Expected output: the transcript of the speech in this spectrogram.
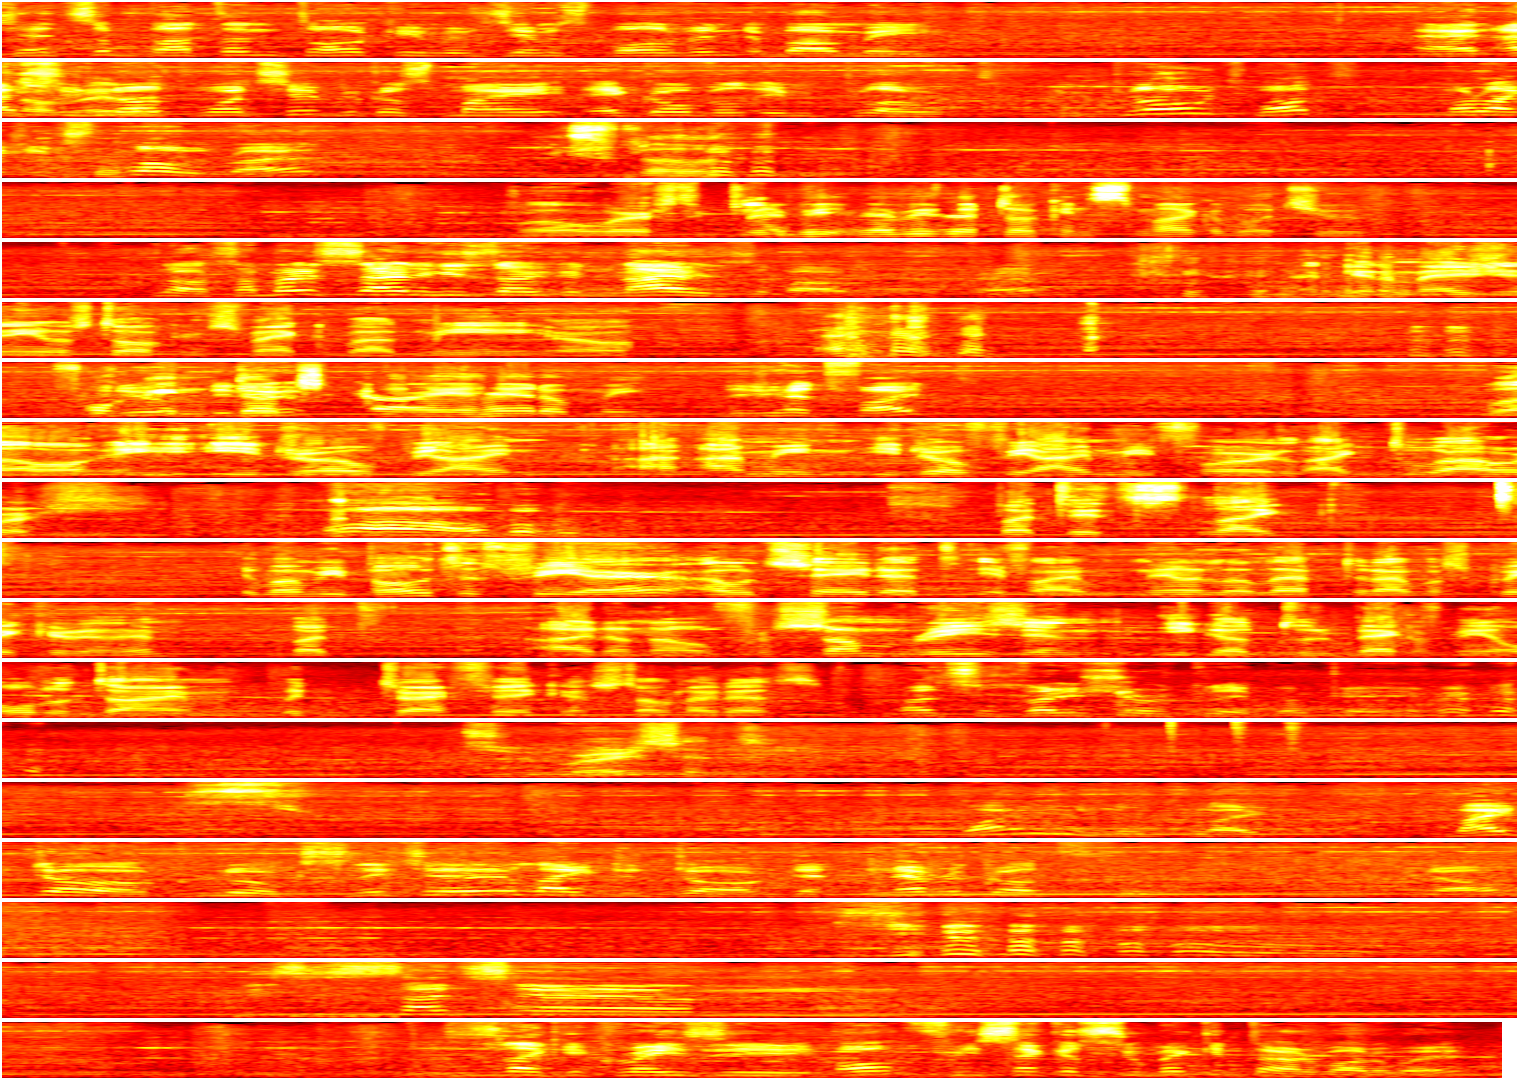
Jensen Button talking with James Baldwin about me. And I Oh, should really? not watch it because my ego will implode. Implode? What? More like explode, right? Explode. Well, where's the clip? maybe maybe they're talking smack about you. No, somebody said he's talking nice about me, okay? I can imagine he was talking smack about me, you know. Fucking did Dutch you- guy ahead of me. Did you had fight? Well, he, he drove behind. I, I mean, he drove behind me for like two hours. Wow. But it's like when we both had free air, I would say that if I nailed a lap, that I was quicker than him. But I don't know. For some reason, he got to the back of me all the time with traffic and stuff like that. That's a very short clip, okay. Where is it? Why do you look like... My dog looks literally like the dog that never got food, you know? You... This is such um... This is like a crazy... Oh, three seconds to McIntyre, by the way.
